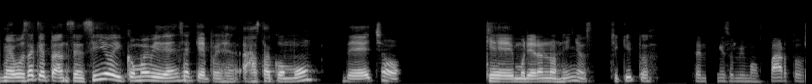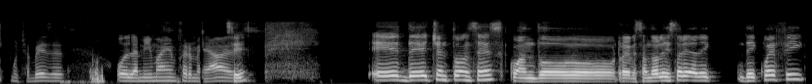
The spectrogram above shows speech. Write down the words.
me gusta que tan sencillo y como evidencia que pues hasta común, de hecho, que murieron los niños chiquitos. Tienen esos mismos partos muchas veces, o de las mismas enfermedades. Sí. Eh, de hecho, entonces, cuando, regresando a la historia de, de Cuefi,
